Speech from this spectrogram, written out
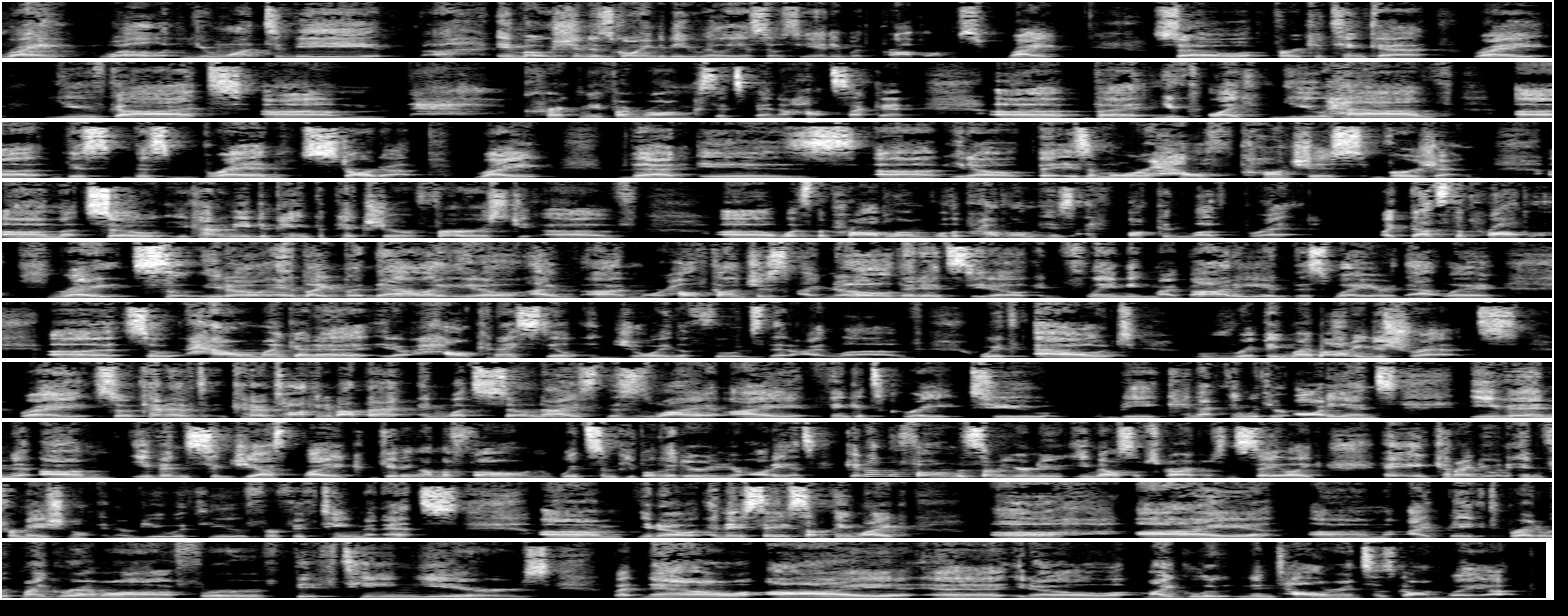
Right. Well, you want to be, uh, emotion is going to be really associated with problems, right? So for Katinka, right, you've got, um, correct me if I'm wrong because it's been a hot second, uh, but you've like, you have, uh, this this bread startup, right? That is, uh, you know, that is a more health conscious version. Um, so you kind of need to paint the picture first of uh, what's the problem. Well, the problem is I fucking love bread, like that's the problem, right? So, you know, and like, but now I, you know, I'm, I'm more health conscious. I know that it's, you know, inflaming my body in this way or that way. Uh, so how am I to, you know, how can I still enjoy the foods that I love without ripping my body to shreds? Right? So kind of kind of talking about that. And what's so nice, this is why I think it's great to be connecting with your audience, even um, even suggest like getting on the phone with some people that are in your audience. Get on the phone with some of your new email subscribers and say like, "Hey, can I do an informational interview with you for 15 minutes?" Um, you know, and they say something like, "Oh, I um, I baked bread with my grandma for 15 years, but now I uh, you know my gluten intolerance has gone way up.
